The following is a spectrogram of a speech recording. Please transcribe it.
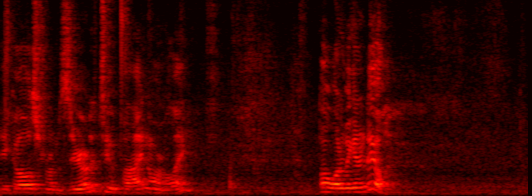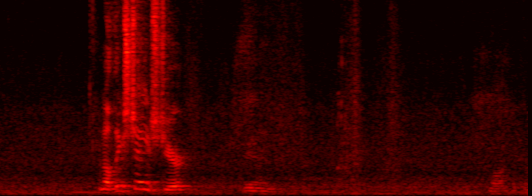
it goes from zero to two pi normally. But what are we gonna do? Nothing's changed here. Multiple,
